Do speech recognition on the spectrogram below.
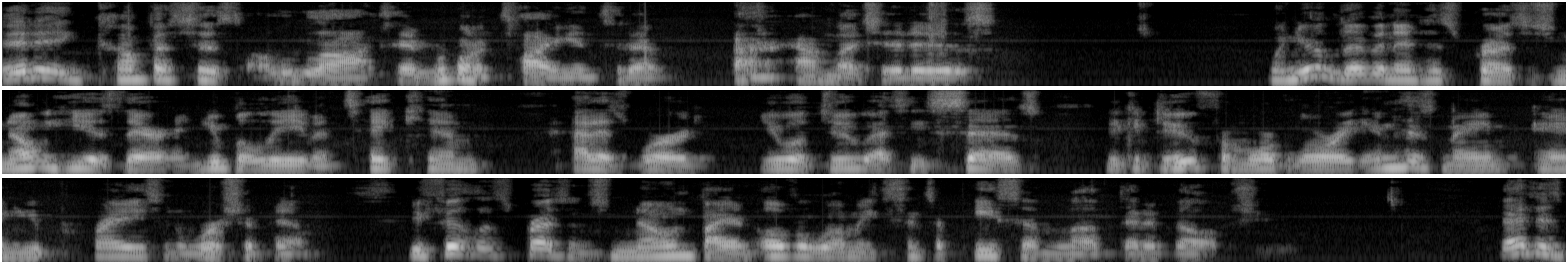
it encompasses a lot, and we're going to tie into that uh, how much it is. When you're living in His presence, knowing He is there, and you believe and take Him at His word, you will do as He says. You can do for more glory in His name, and you praise and worship Him. You feel his presence, known by an overwhelming sense of peace and love that envelops you. That is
